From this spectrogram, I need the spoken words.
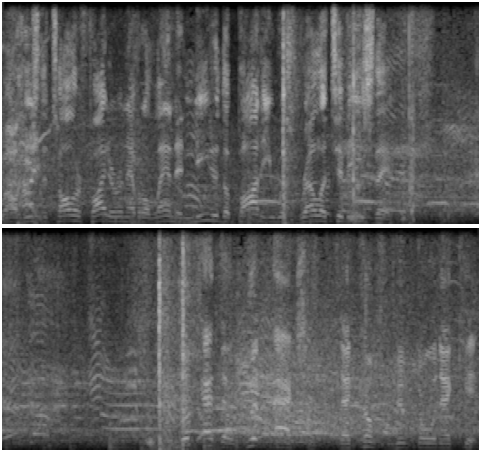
Well, he's the taller fighter and able to land a knee to the body with relative ease there. Look at the whip action that comes from him throwing that kick.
